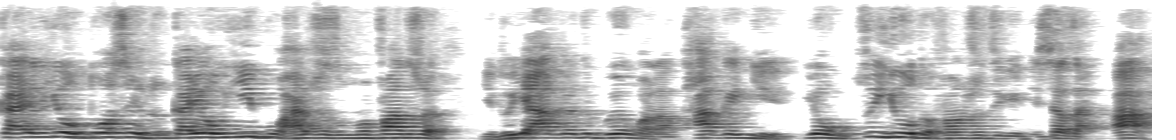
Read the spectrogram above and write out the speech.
该用多线程，该用异步还是什么方式，你都压根就不用管了，它给你用最优的方式去给你下载啊。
